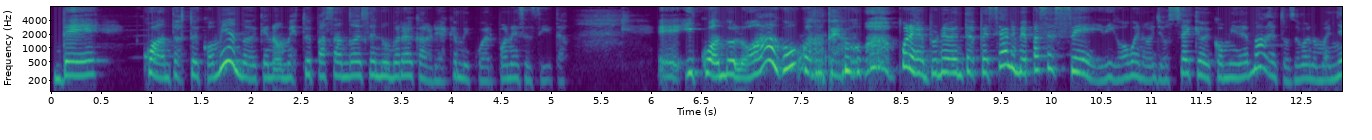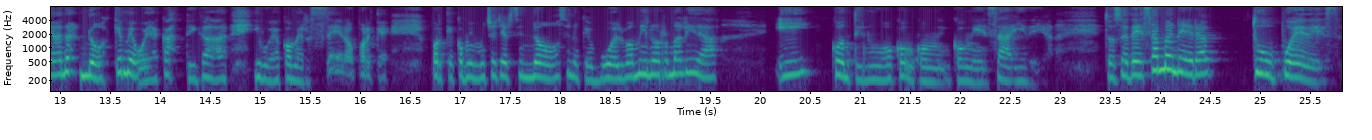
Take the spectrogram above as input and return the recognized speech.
de cuánto estoy comiendo, de que no me estoy pasando ese número de calorías que mi cuerpo necesita. Eh, y cuando lo hago, cuando tengo, por ejemplo, un evento especial y me pase sé y digo, bueno, yo sé que hoy comí de más, entonces, bueno, mañana no es que me voy a castigar y voy a comer cero porque, porque comí mucho ayer, no, sino que vuelvo a mi normalidad y continúo con, con, con esa idea. Entonces, de esa manera, tú puedes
